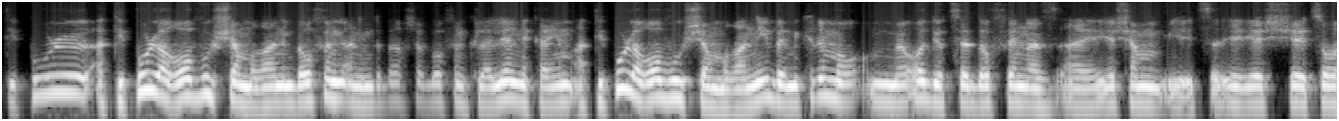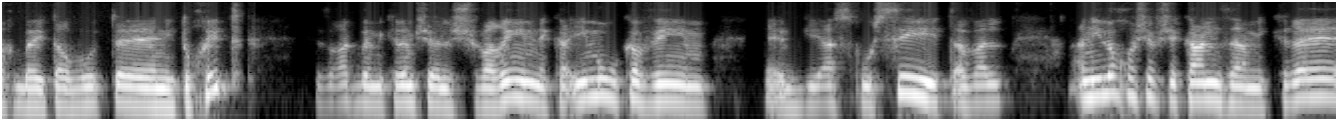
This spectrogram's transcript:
טיפול, הטיפול לרוב הוא שמרני, באופן, אני מדבר עכשיו באופן כללי על נקעים, הטיפול לרוב הוא שמרני, במקרים מאוד יוצא דופן אז uh, יש שם, יש צורך בהתערבות ניתוחית. זה רק במקרים של שברים, נקעים מורכבים, אה, פגיעה סחוסית, אבל אני לא חושב שכאן זה המקרה,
